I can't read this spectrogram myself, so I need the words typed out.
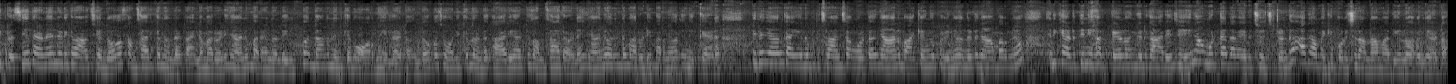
ഈ പ്രസിദ്ധ തേണേന്റെ ആവശ്യം എന്തോ സംസാരിക്കുന്നുണ്ട് കേട്ടോ. അതിന്റെ മറുപടി ഞാനും പറയുന്നുണ്ട്. ഇപ്പോൾ എന്താണെന്ന് എനിക്കത് ഓർമ്മയില്ല കേട്ടോ. എന്തോ ചോദിക്കുന്നുണ്ട്. കാര്യമായിട്ട് സംസാരമാണ്. ഞാനും അതിന്റെ മറുപടി പറഞ്ഞു പറഞ്ഞ് നിൽക്കുകയാണ് പിന്നെ ഞാൻ കയ്യിൽ പിടിച്ച് വാങ്ങിച്ച് അങ്ങോട്ട് ഞാൻ ബാക്കി അങ്ങ് പിഴിഞ്ഞു വന്നിട്ട് ഞാൻ പറഞ്ഞു എനിക്ക് അടുത്തിനി ഹെൽപ്പ് ചെയ്യണമെങ്കിൽ ഒരു കാര്യം ചെയ്യും. ഞാൻ മുട്ട അതാ വേവിച്ച് വെച്ചിട്ടുണ്ട്. അത് അമ്മയ്ക്ക് പൊളിച്ച് തന്നാൽ മതി എന്ന് പറഞ്ഞു കേട്ടോ.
